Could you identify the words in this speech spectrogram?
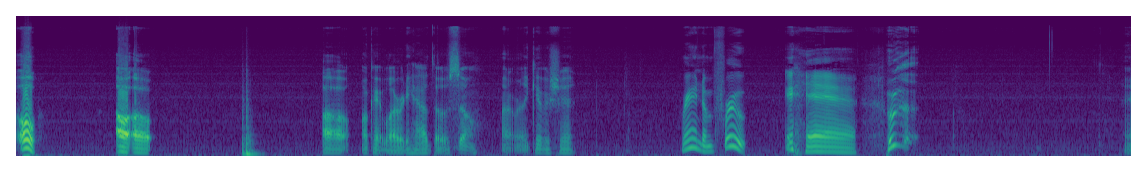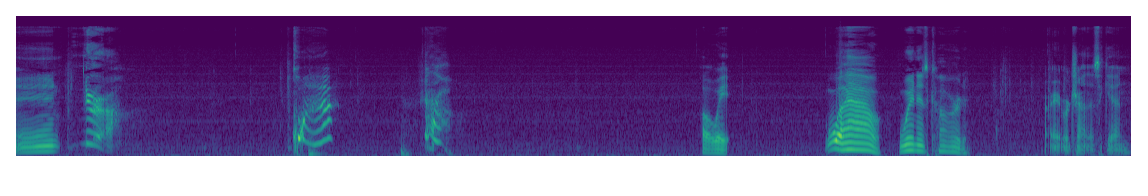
Oh, oh. Oh, okay, well I already had those, so I don't really give a shit. Random fruit! Eh, eh. Yeah! And... Quack! Oh, wait. Wow! Win is covered. Alright, we're trying this again.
